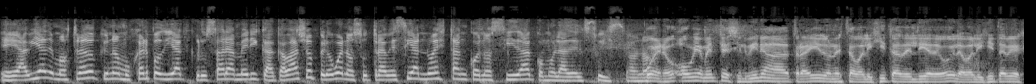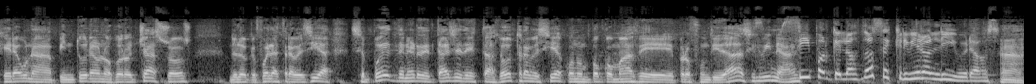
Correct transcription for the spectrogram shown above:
Eh, había demostrado que una mujer podía cruzar América a caballo, pero bueno, su travesía no es tan conocida como la del suizo, ¿no? Bueno, obviamente Silvina ha traído en esta valijita del día de hoy, la valijita viajera, una pintura, unos brochazos de lo que fue las travesías. ¿Se puede tener detalle de estas dos travesías con un poco más de profundidad, Silvina? Sí, porque los dos escribieron libros. Ah.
